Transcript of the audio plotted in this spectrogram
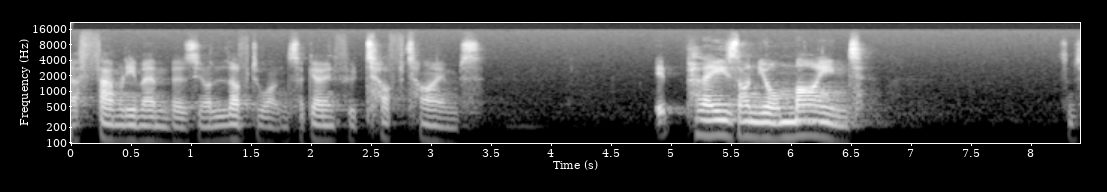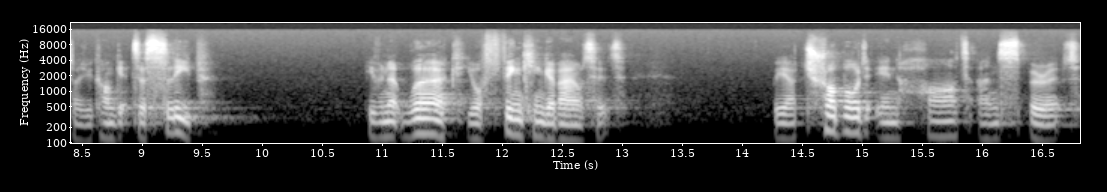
uh, family members, your loved ones are going through tough times. It plays on your mind. Sometimes you can't get to sleep. Even at work, you're thinking about it. We are troubled in heart and spirit.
